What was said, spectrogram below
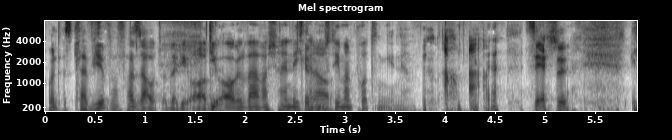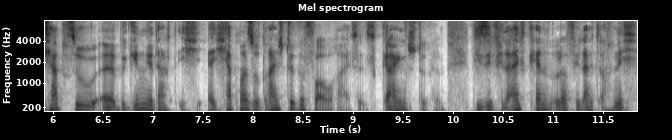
Und das Klavier war versaut oder die Orgel? Die Orgel war wahrscheinlich, genau. da musste jemand putzen gehen. Ja. Sehr schön. Ich habe zu äh, Beginn gedacht, ich, ich habe mal so drei Stücke vorbereitet, Geigenstücke, die Sie vielleicht kennen oder vielleicht auch nicht.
